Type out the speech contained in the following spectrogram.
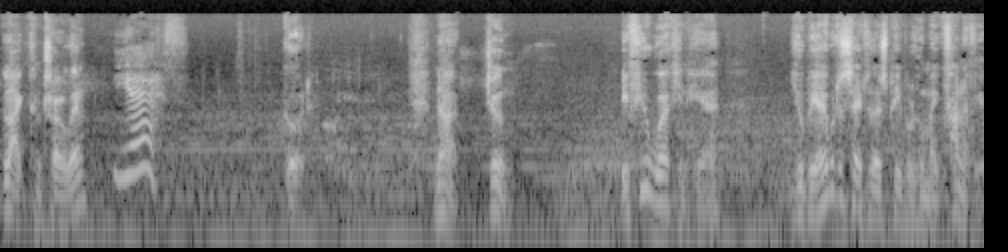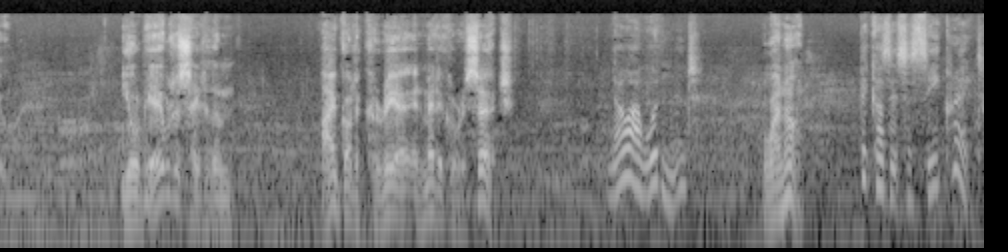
like Control then? Yes. Good. Now, June, if you work in here, you'll be able to say to those people who make fun of you, you'll be able to say to them, I've got a career in medical research. No, I wouldn't. Why not? Because it's a secret.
